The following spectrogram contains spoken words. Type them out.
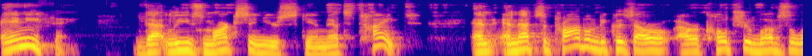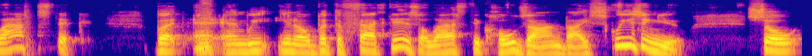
anything that leaves marks in your skin that's tight. And, and that's a problem because our, our culture loves elastic. But and, mm. and we, you know, but the fact is elastic holds on by squeezing you. So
